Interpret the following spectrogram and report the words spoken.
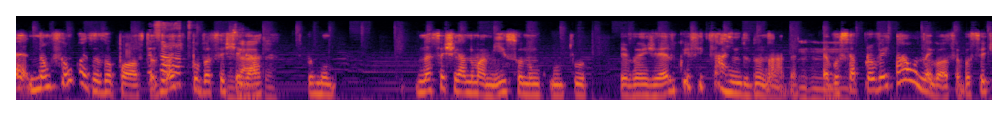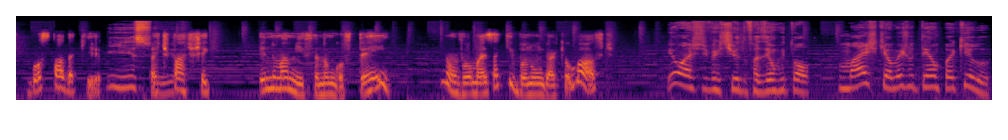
é, não são coisas opostas. Não é Exato. tipo você chegar Exato. tipo, num- não é você chegar numa missa ou num culto evangélico e ficar rindo do nada. Uhum. É você aproveitar o negócio, é você tipo, gostar daquilo. Isso, É isso. tipo, ah, cheguei numa missa, não gostei, não vou mais aqui, vou num lugar que eu goste. Eu acho divertido fazer um ritual. Por mais que ao mesmo tempo aquilo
